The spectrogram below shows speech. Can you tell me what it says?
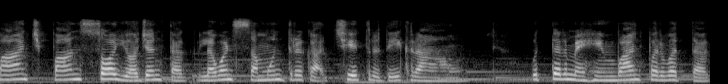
पाँच पाँच सौ योजन तक लवण समुद्र का क्षेत्र देख रहा हूँ। उत्तर में हिमवान पर्वत तक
